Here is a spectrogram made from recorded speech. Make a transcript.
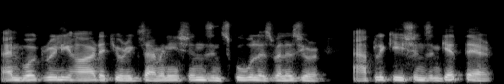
and work really hard at your examinations in school as well as your applications and get there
